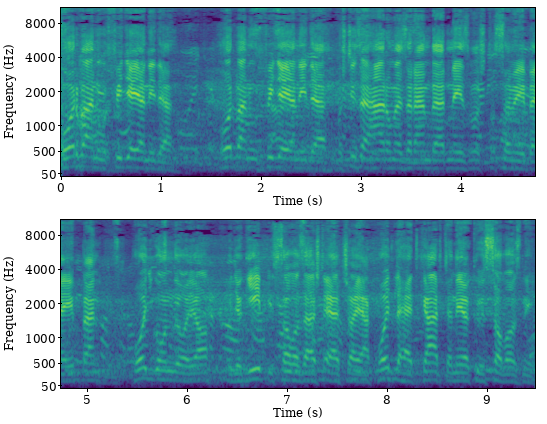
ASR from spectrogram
Orbán úr, figyeljen ide! Orbán úr, figyeljen ide! Most 13 ezer ember néz most a szemébe éppen. Hogy gondolja, hogy a gépi szavazást elcsalják? Hogy lehet kártya nélkül szavazni?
